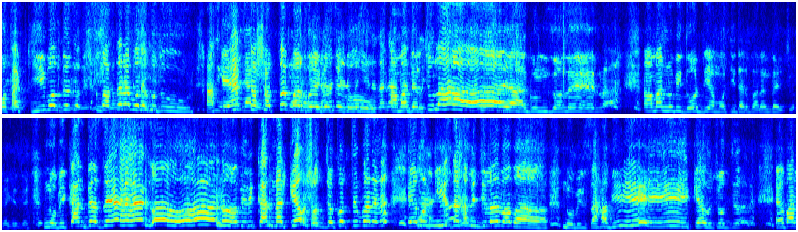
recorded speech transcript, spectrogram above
কথা কি বলতেছে? বাচ্চারা বলে হুজুর আজকে একটা সপ্তাহ পার হয়ে গেছে গো। আমাদের চুলায় আগুন জ্বলে না। আমার নবী দৌড় দিয়ে মসজিদের বারান্দায় চলে গেছে। নবী কান্দতেছে গো নবীর কান্না কেউ সহ্য করতে পারে না। এমন কি সাহাবি ছিল বাবা? নবীর সাহাবি কেউ সহ্য এবার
